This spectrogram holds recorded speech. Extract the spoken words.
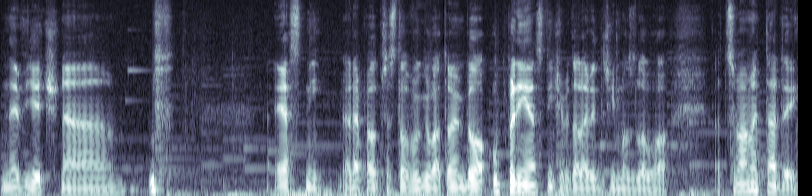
Nevděčná. Jasný, repel přestal fungovat, to mi bylo úplně jasný, že by to nevydrží moc dlouho. A co máme tady?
